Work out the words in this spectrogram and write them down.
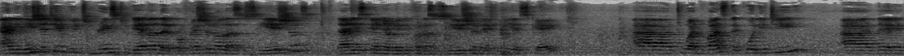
an initiative which brings together the professional associations, that is Kenya Medical Association and PSK, uh, to advance the quality, uh, the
